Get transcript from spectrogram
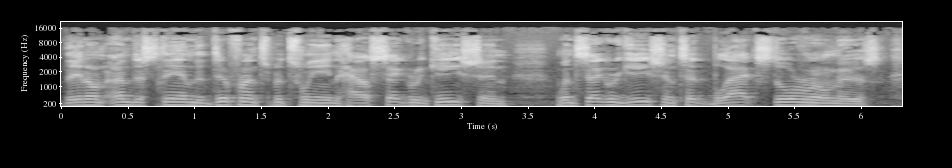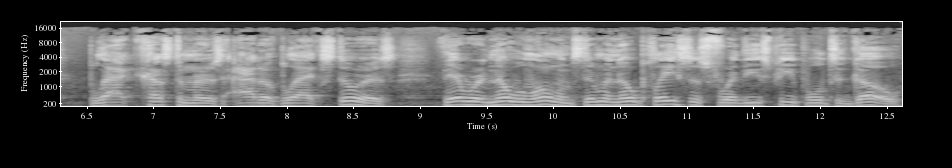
They don't understand the difference between how segregation, when segregation took black store owners, black customers out of black stores, there were no loans, there were no places for these people to go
